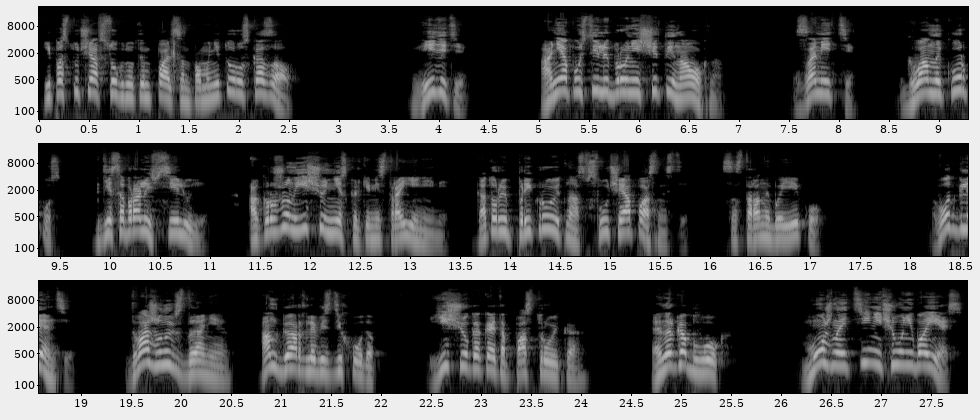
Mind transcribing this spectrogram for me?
и, постучав согнутым пальцем по монитору, сказал «Видите? Они опустили бронещиты на окна. Заметьте, главный корпус, где собрались все люди, окружен еще несколькими строениями, которые прикроют нас в случае опасности со стороны боевиков. Вот гляньте. Два жилых здания, ангар для вездеходов, еще какая-то постройка, энергоблок. Можно идти, ничего не боясь.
